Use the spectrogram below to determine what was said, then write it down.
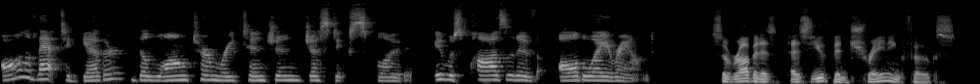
all of that together, the long term retention just exploded. It was positive all the way around. So, Robin, as, as you've been training folks,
